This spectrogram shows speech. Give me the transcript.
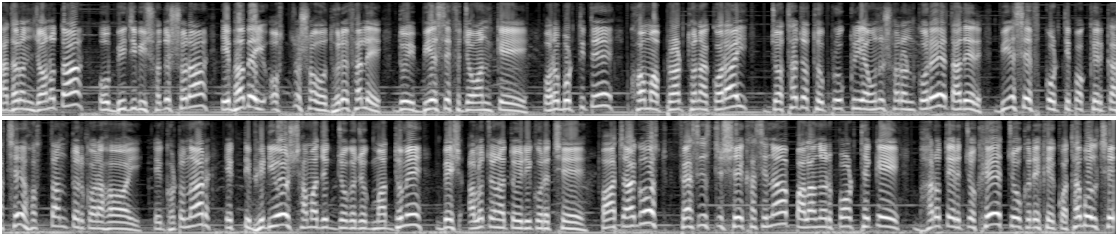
সাধারণ জনতা ও বিজিবি সদস্যরা এভাবেই অস্ত্রসহ ধরে ফেলে দুই বিএসএফ জওয়ানকে। পরবর্তীতে ক্ষমা প্রার্থনা করায় যথাযথ প্রক্রিয়া অনুসরণ করে তাদের বিএসএফ কর্তৃপক্ষের কাছে হস্তান্তর করা হয়। এ ঘটনার একটি ভিডিও সামাজিক যোগাযোগ মাধ্যমে বেশ আলোচনা তৈরি করেছে। পাঁচ আগস্ট ফ্যাসিস্ট শেখ হাসিনা পালানোর পর থেকে ভারতের চোখে চোখ রেখে কথা বলছে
